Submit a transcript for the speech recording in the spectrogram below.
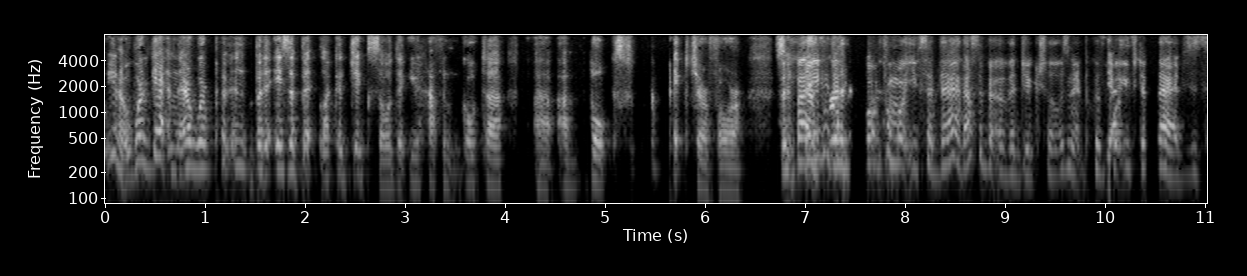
you know, we're getting there. We're putting, but it is a bit like a jigsaw that you haven't got a a, a box picture for. So, from what you've said there, that's a bit of a jigsaw, isn't it? Because yeah. what you've just said is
